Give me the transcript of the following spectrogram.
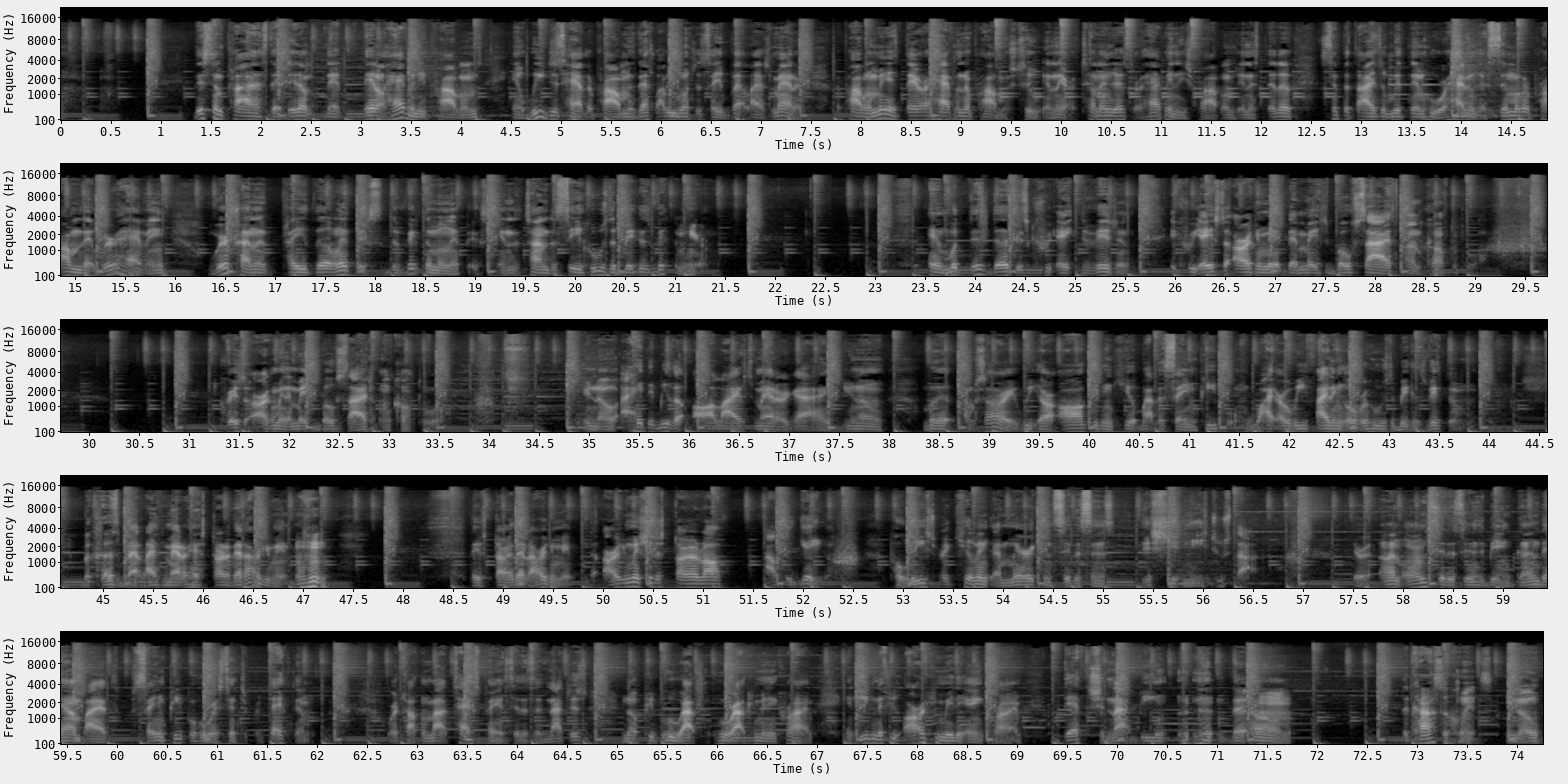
This implies that they don't that they don't have any problems and we just have the problems. That's why we want to say Black Lives Matter. The problem is they are having the problems too, and they are telling us they're having these problems. And instead of sympathizing with them who are having a similar problem that we're having, we're trying to play the Olympics, the victim Olympics, and trying to see who's the biggest victim here. And what this does is create division. It creates the argument that makes both sides uncomfortable. It creates an argument that makes both sides uncomfortable. You know, I hate to be the all lives matter guy, you know, but I'm sorry, we are all getting killed by the same people. Why are we fighting over who's the biggest victim? Because Black Lives Matter has started that argument. They've started that argument. The argument should have started off out the gate. Police are killing American citizens. This shit needs to stop. There are unarmed citizens being gunned down by the same people who are sent to protect them. We're talking about tax-paying citizens, not just you know people who are out, who are out committing crime. And even if you are committing a crime, death should not be the um the consequence. You know,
